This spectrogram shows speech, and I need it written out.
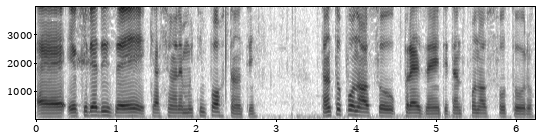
É, eu queria dizer que a senhora é muito importante, tanto para o nosso presente, tanto para o nosso futuro,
